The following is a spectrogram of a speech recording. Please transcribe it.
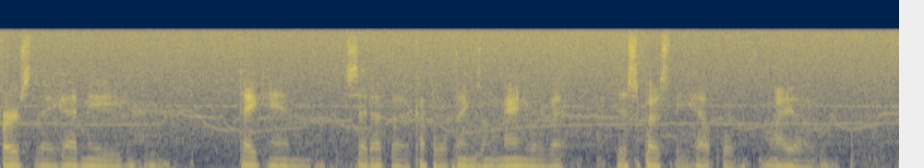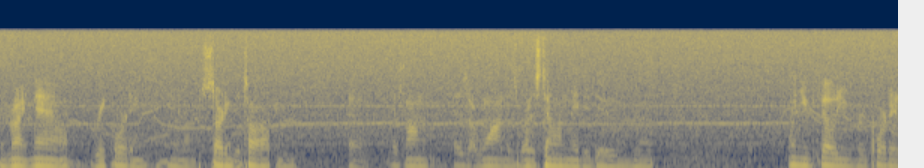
First, they had me take and set up a couple of things on the manual that is supposed to be helpful. I uh, am right now recording and I'm starting to talk and uh, as long as I want is what it's telling me to do. And, uh, when you feel you've recorded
